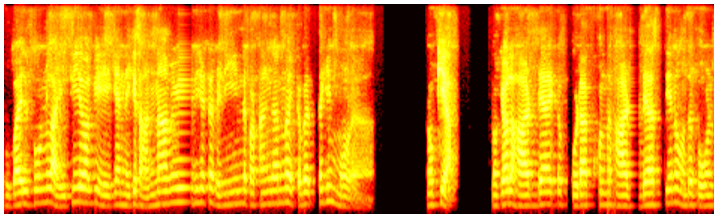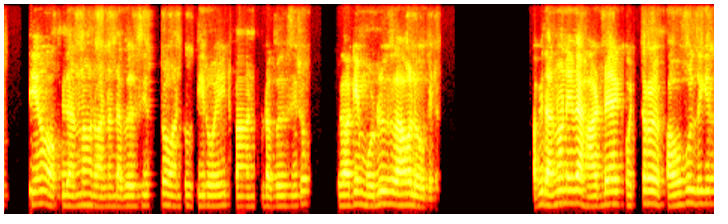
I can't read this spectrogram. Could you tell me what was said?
මොබයිල් ෆෝන්ල අයිතිය වගේ ඒගැන් එක සන්නාම විදිහට වෙනීන්න පටන් ගන්න එක පැත්තකින් මො නොකිය නොකවල හාඩ්‍ය එක ගොඩක් හොඳ හාඩ්‍යස් තියෙන හොඳ ෆෝන්ස් තියෙන අපි දන්න වන්න ඩබල් සිරෝ 1 වගේ මොඩල් සාව ලෝකට. අපි දන්න ඒව හාඩ්ඩය කොච්චර පවහුල්ද කියල.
